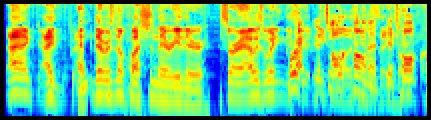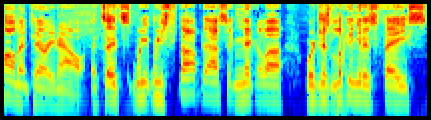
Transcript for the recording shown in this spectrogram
I, I, And- there was no question there either. Sorry, I was waiting. To Correct. It's all comment. It's all commentary now. It's it's we, we stopped asking Nicola. We're just looking at his face,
